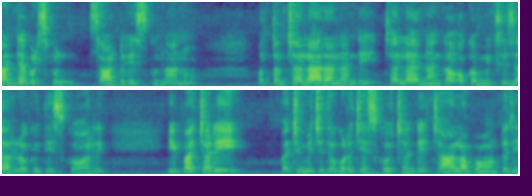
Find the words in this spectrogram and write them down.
వన్ టేబుల్ స్పూన్ సాల్ట్ వేసుకున్నాను. మొత్తం చల్లారాలండి. చల్లారినాక ఒక మిక్సీ జార్లోకి తీసుకోవాలి. ఈ పచ్చడి పచ్చిమిర్చితో కూడా చేసుకోవచ్చు అండి చాలా బాగుంటుంది.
